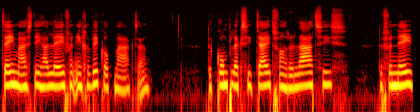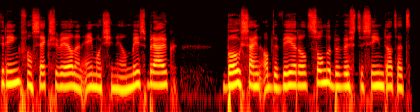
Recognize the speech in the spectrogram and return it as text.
Thema's die haar leven ingewikkeld maakten de complexiteit van relaties, de vernedering van seksueel en emotioneel misbruik, boos zijn op de wereld zonder bewust te zien dat het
